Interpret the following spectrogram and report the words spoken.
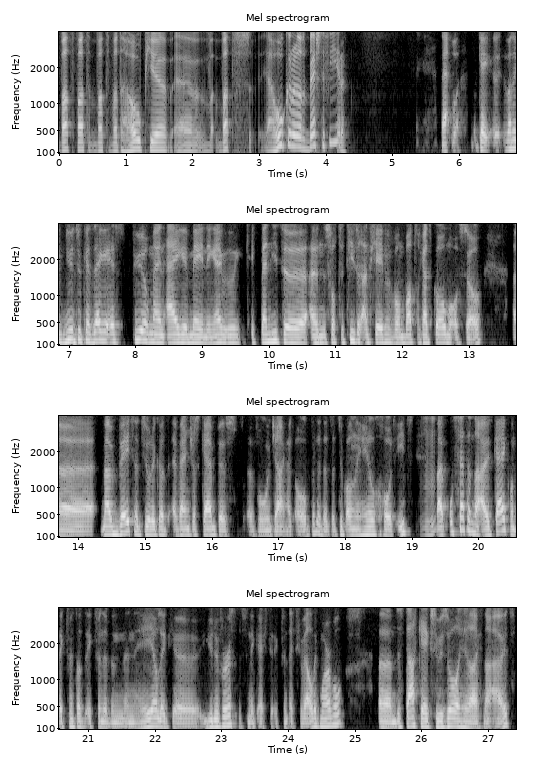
Wat, wat, wat, wat, hoop je? Uh, wat, ja, hoe kunnen we dat het beste vieren? Nou, kijk, wat ik nu natuurlijk ga zeggen is puur mijn eigen mening. Hè. Ik, ben niet uh, een soort teaser aan het geven van wat er gaat komen of zo. Uh, maar we weten natuurlijk dat Avengers Campus volgend jaar gaat openen. Dat is natuurlijk al een heel groot iets. Mm Waar ik ontzettend naar uitkijk, want ik vind, dat, ik vind het een, een heerlijk universe. Dat vind ik, echt, ik vind het echt geweldig, Marvel. Um, dus daar kijk ik sowieso al heel erg naar uit.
